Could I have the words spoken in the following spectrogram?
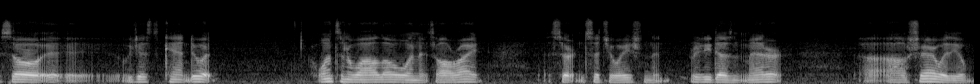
So uh, uh, we just can't do it. Once in a while, though, when it's all right, a certain situation that really doesn't matter, uh, I'll share with you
